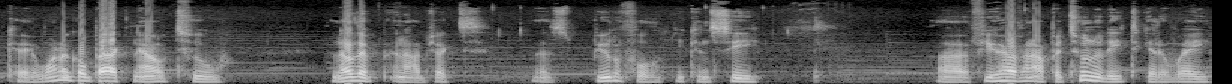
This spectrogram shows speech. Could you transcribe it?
Okay, I want to go back now to another an object that's beautiful. You can see uh, if you have an opportunity to get away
